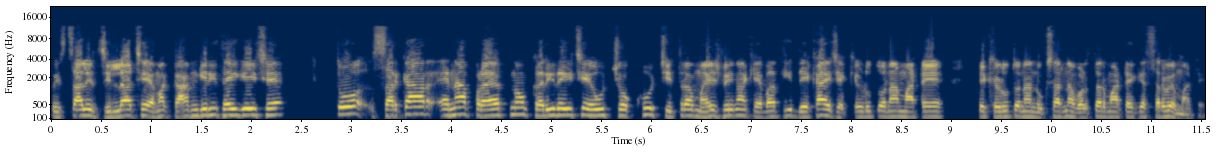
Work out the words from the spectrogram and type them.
પિસ્તાલીસ જિલ્લા છે, એમાં કામગીરી થઈ ગઈ છે. તો સરકાર એના પ્રયત્નો કરી રહી છે એવું ચોખ્ખું ચિત્ર મહેશભાઈના કહેવાથી દેખાય છે ખેડૂતોના માટે કે ખેડૂતોના નુકસાનના વળતર માટે કે સર્વે માટે.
